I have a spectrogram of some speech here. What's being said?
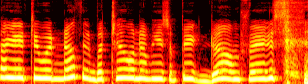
"I ain't doing nothing but telling him he's a big dumb face."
